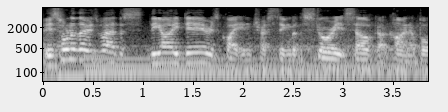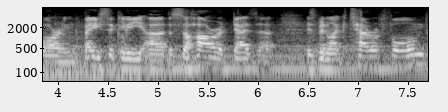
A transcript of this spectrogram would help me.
It's one of those where the, the idea is quite interesting, but the story itself got kind of boring. Basically, uh, the Sahara Desert has been like terraformed,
